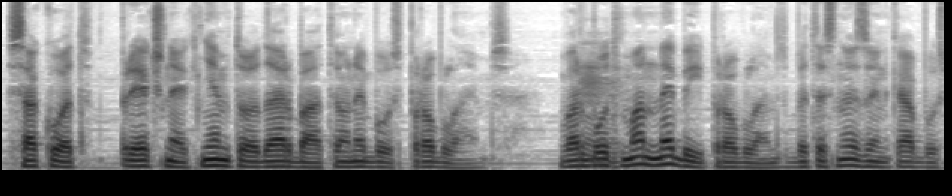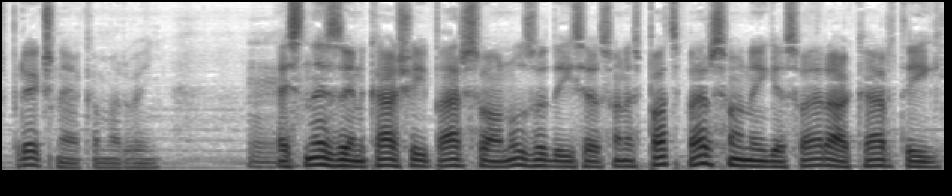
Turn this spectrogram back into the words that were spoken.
sakot, priekšnieki ņem to darbā, tev nebūs problēmas. Varbūt mm. man nebija problēmas, bet es nezinu, kā būs priekšniekam ar viņu. Mm. Es nezinu, kā šī persona uzvedīsies, un es pats personīgi esmu vairāk kārtīgi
